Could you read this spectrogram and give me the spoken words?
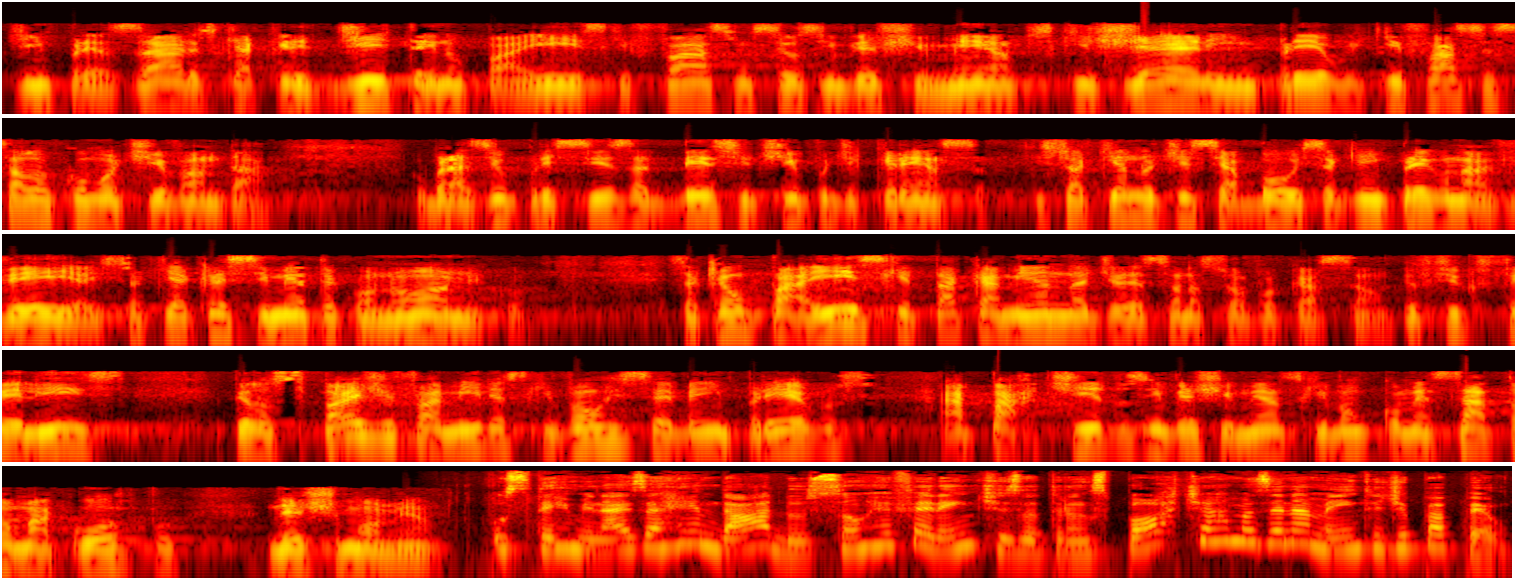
de empresários que acreditem no país, que façam seus investimentos, que gerem emprego e que façam essa locomotiva andar. O Brasil precisa desse tipo de crença. Isso aqui é notícia boa, isso aqui é emprego na veia, isso aqui é crescimento econômico. Isso aqui é um país que está caminhando na direção da sua vocação. Eu fico feliz pelos pais de famílias que vão receber empregos a partir dos investimentos que vão começar a tomar corpo neste momento. Os terminais arrendados são referentes a transporte e armazenamento de papel.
